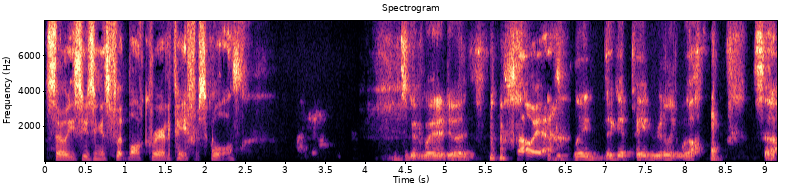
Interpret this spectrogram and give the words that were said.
so he's using his football career to pay for school. It's a good way to do it. Oh yeah, they, they get paid really well. so,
